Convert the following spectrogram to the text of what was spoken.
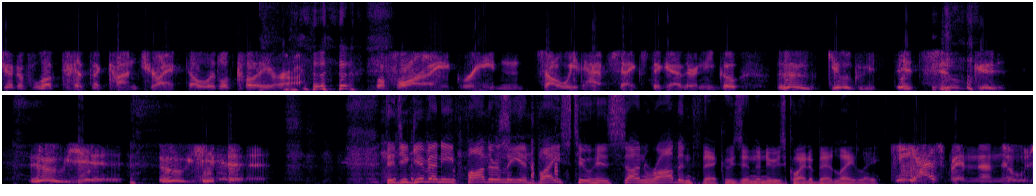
should have looked at the contract a little clearer before I agreed. And so we'd have sex together, and he'd go, "Ooh, Gilbert, it's so good. Ooh yeah, ooh yeah." Did you give any fatherly advice to his son Robin Thicke, who's in the news quite a bit lately? He has been in the news.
